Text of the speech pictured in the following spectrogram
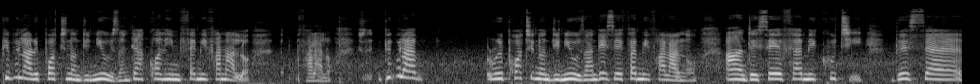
People are reporting on the news and they are calling him Femi Falano. Falano. People are reporting on the news and they say Femi Falano and they say Femi Kuti, they say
